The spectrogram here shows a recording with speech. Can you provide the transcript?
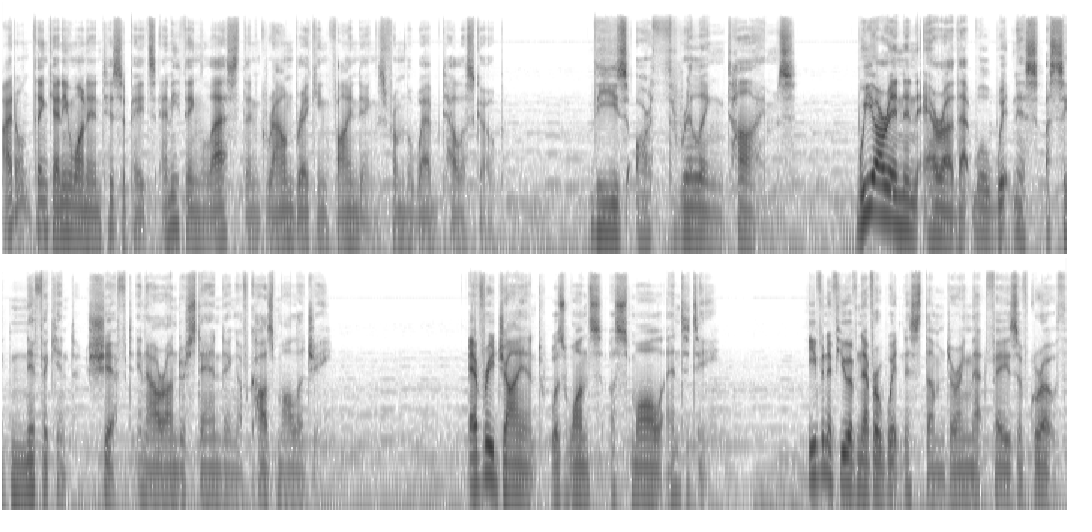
I don't think anyone anticipates anything less than groundbreaking findings from the Webb telescope. These are thrilling times. We are in an era that will witness a significant shift in our understanding of cosmology. Every giant was once a small entity, even if you have never witnessed them during that phase of growth.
